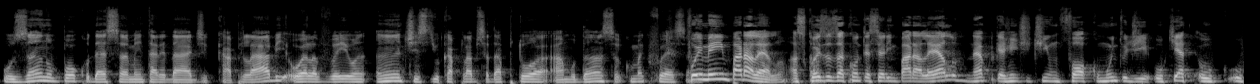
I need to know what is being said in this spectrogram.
usando um pouco dessa mentalidade Capilab ou ela veio antes e o Capilab se adaptou à mudança? Como é que foi essa? Foi meio em paralelo. As coisas aconteceram em paralelo, né? Porque a gente tinha um foco muito de o que é, o, o,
